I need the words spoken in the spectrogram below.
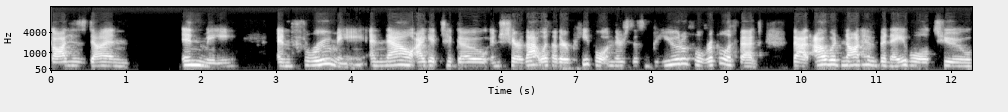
god has done in me and through me and now i get to go and share that with other people and there's this beautiful ripple effect that i would not have been able to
